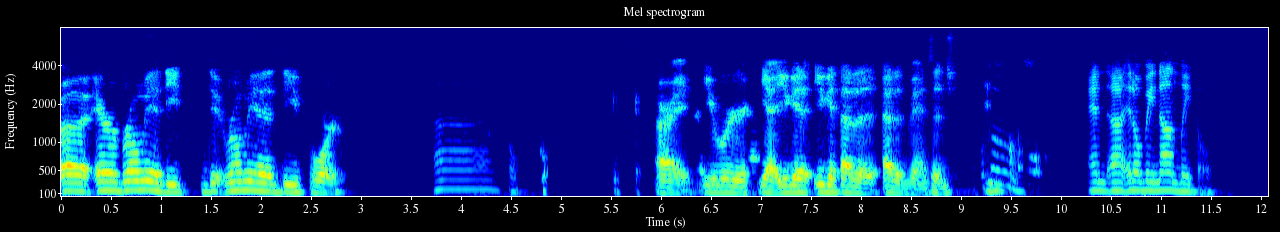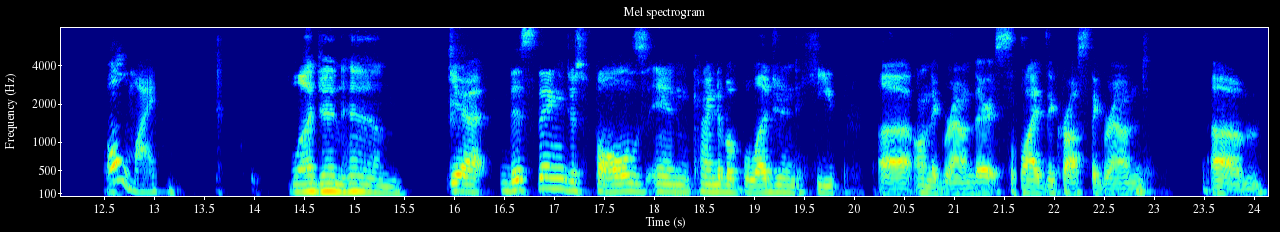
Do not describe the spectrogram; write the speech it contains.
Uh, Arab, roll me a D, D roll me a D four. Uh, oh, All right, you were yeah, you get you get that at, at advantage. and uh, it'll be non-lethal. Oh my! Bludgeon him. Yeah, this thing just falls in kind of a bludgeoned heap uh, on the ground. There, it slides across the ground. Um,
